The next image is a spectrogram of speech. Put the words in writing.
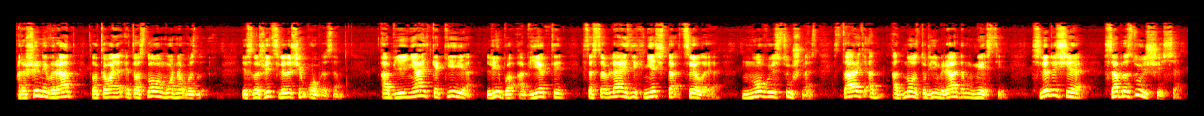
Расширенный вариант толкования этого слова можно изложить следующим образом. Объединять какие-либо объекты, составляя из них нечто целое, новую сущность, ставить одно с другим рядом вместе. Следующее – сообразующееся –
